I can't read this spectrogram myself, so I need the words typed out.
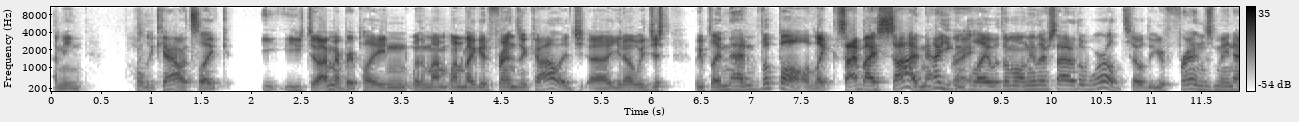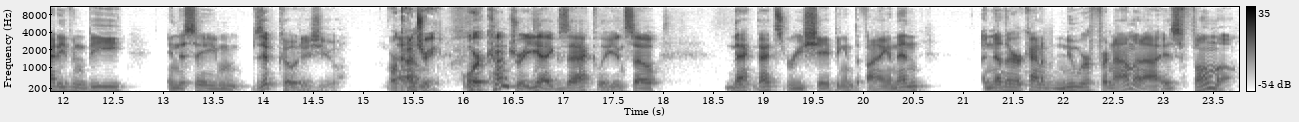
i mean holy cow it's like you, you two, i remember playing with my, one of my good friends in college uh, you know we just we play madden football like side by side. Now you can Right. play with them on the other side of the world so that your friends may not even be in the same zip code as you. Or Um, country. or country yeah exactly. And so that that's reshaping and defining and then another kind of newer phenomena is fomo.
